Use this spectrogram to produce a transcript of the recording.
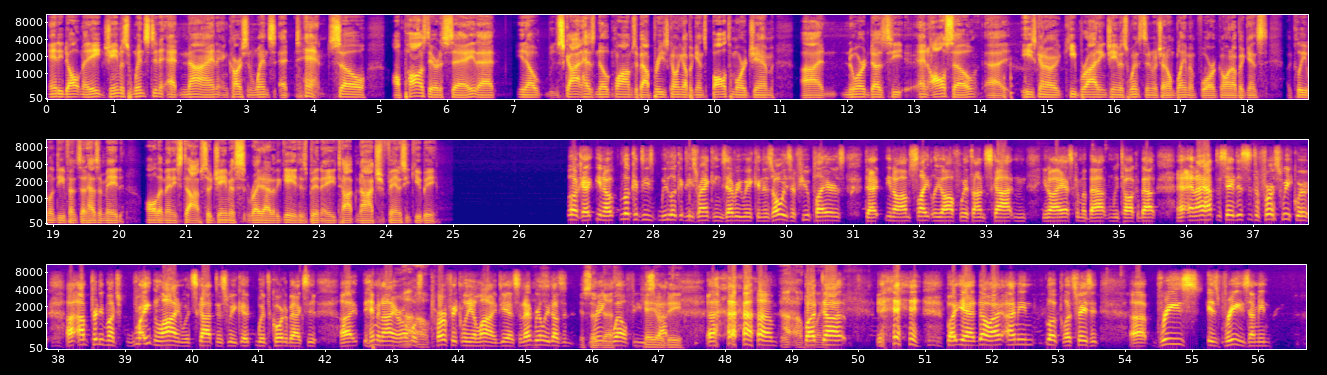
Andy Dalton at eight. Jameis Winston at nine. And Carson Wentz at 10. So I'll pause there to say that, you know, Scott has no qualms about Brees going up against Baltimore, Jim. Uh, nor does he, and also uh, he's going to keep riding Jameis Winston, which I don't blame him for, going up against a Cleveland defense that hasn't made all that many stops. So Jameis, right out of the gate, has been a top-notch fantasy QB. Look, you know, look at these. We look at these rankings every week, and there's always a few players that you know I'm slightly off with on Scott, and you know I ask him about, and we talk about. And, I have to say, this is the first week where I'm pretty much right in line with Scott this week uh, with quarterbacks. Uh, him and I are almost Uh-oh. perfectly aligned. Yeah, so that really doesn't ring death. well for you, KOD. Scott. um, but uh, but yeah, no, I, I mean, look, let's face it. Uh, Brees is Breeze. I mean,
